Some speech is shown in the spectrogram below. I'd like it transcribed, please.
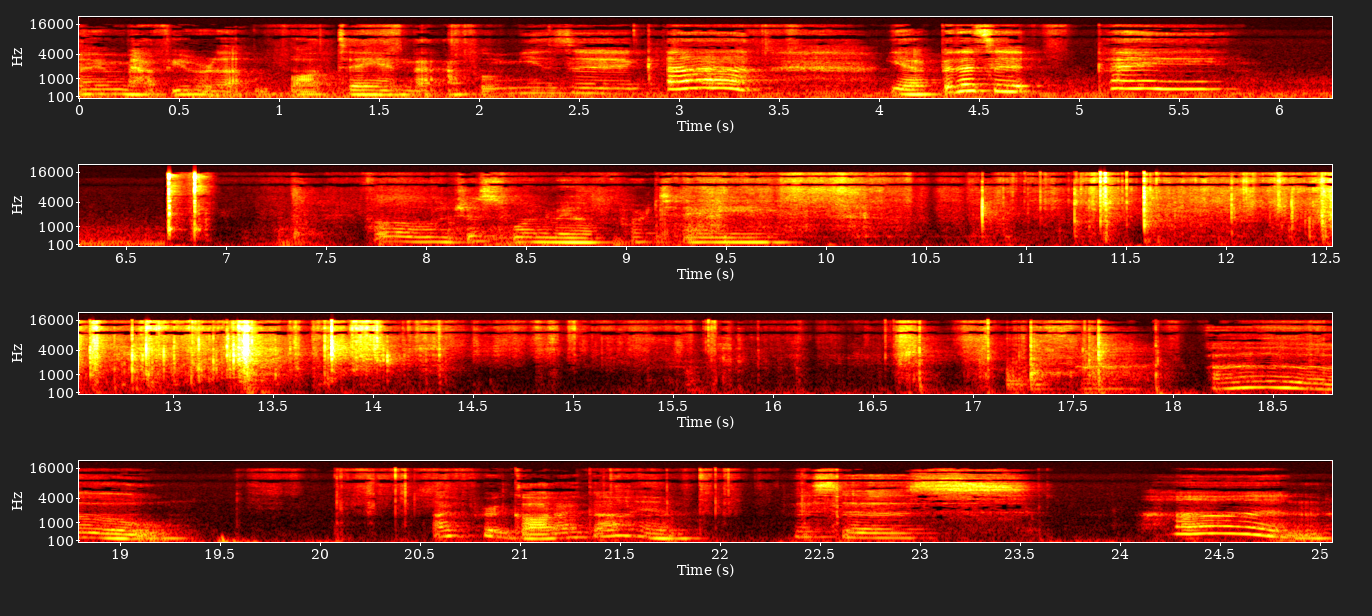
I'm happy for that Lotte and that Apple Music. Ah! Yeah, but that's it. Bye! Hello, just one mail for today. Forgot I got him. This is Han.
